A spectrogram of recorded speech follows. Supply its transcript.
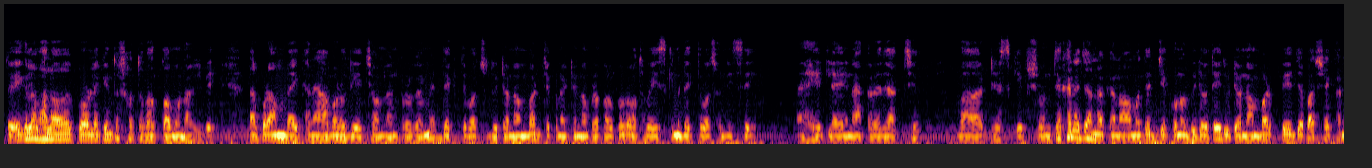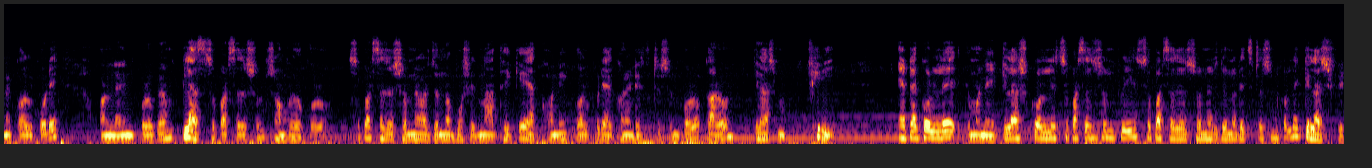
তো এগুলো ভালোভাবে পড়লে কিন্তু শতভাগ কমন আসবে। তারপর আমরা এখানে আবারও দিয়েছি অনলাইন প্রোগ্রামে দেখতে পাচ্ছ দুইটা নাম্বার যে কোনো একটা নাম্বার কল করো অথবা স্ক্রিনে দেখতে পাচ্ছ নিচে হেডলাইন আকারে যাচ্ছে বা ডেসক্রিপশন যেখানে যাও না কেন আমাদের যে কোনো ভিডিওতেই দুইটা নাম্বার পেয়ে যাবা, সেখানে কল করে online program plus super suggestion সংগ্রহ করো। সুপার সাজেশন নেওয়ার জন্য বসে না থেকে এখনই কল করে এখনই রেজিস্ট্রেশন করো, কারণ ক্লাস ফ্রি এটা করলে মানে ক্লাস করলে সুপার সাজেশন ফ্রি সুপার সাজেশনের জন্য রেজিস্ট্রেশন করলে ক্লাস ফ্রি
